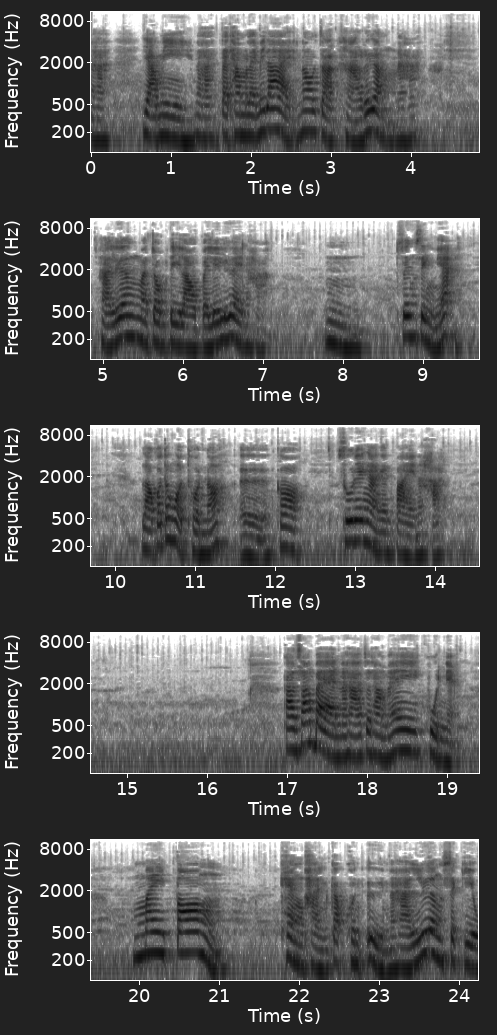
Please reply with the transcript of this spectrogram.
นะคะ อยากมีนะคะแต่ทำอะไรไม่ได้นอกจากหาเรื่องนะคะ หาเรื่องมาโจมตีเราไปเรื่อยๆนะคะ อืม ซึ่งสิ่งเนี้ย เราก็ต้องอดทนเนาะเออ ก็สู้ด้วยงานกันไปนะคะ การสร้างแบรนด์นะคะ จะทำให้คุณเนี่ย ไม่ต้องแข่งขันกับคนอื่นนะคะ เรื่องสกิล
